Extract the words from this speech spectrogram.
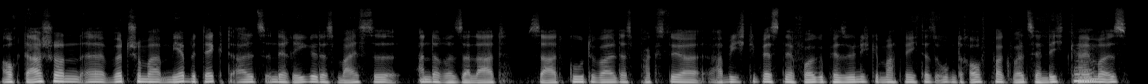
auch da schon äh, wird schon mal mehr bedeckt als in der Regel das meiste andere Salatsaatgut, weil das packst du ja, habe ich die besten Erfolge persönlich gemacht, wenn ich das oben drauf packe, weil es ja ein Lichtkeimer mhm. ist,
